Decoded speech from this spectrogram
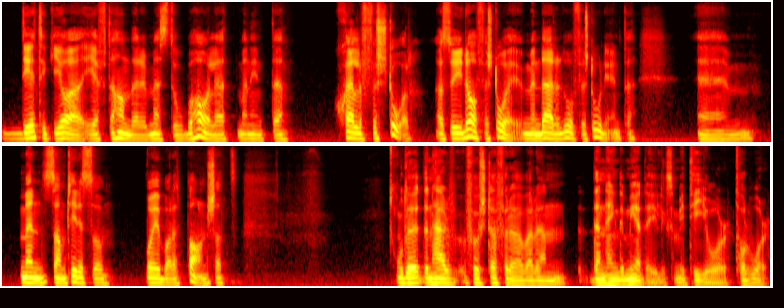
det tycker jag i efterhand är det mest obehagliga, att man inte själv förstår. Alltså idag förstår jag ju, men där och då förstod jag inte. Ehm, Men samtidigt så var jag bara ett barn så att Och det, den här första förövaren, den hängde med dig liksom i 10 år, 12 år?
